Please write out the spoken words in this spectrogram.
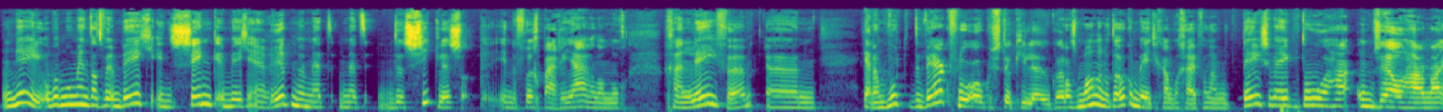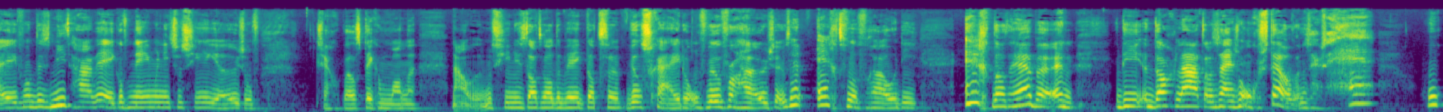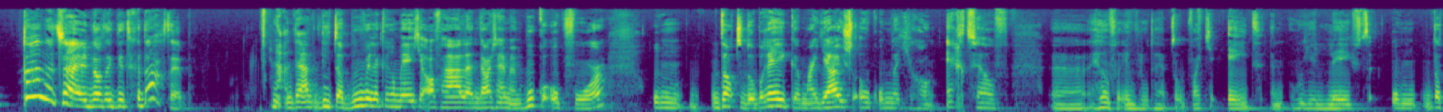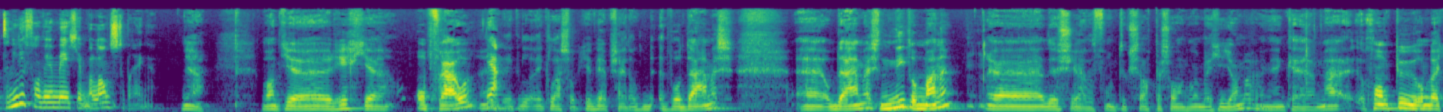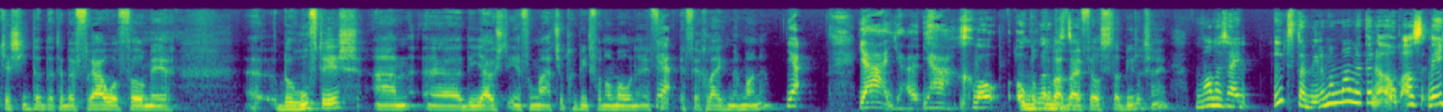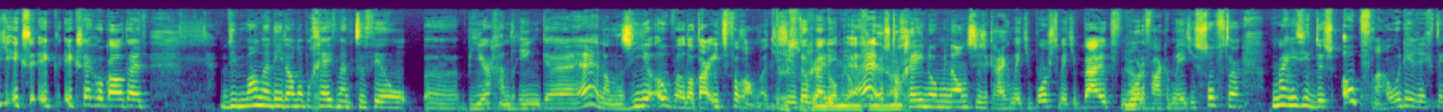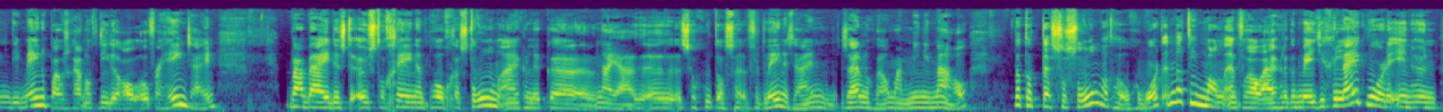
Nee, op het moment dat we een beetje in sync, een beetje in ritme met, met de cyclus in de vruchtbare jaren dan nog gaan leven, ehm, ja, dan wordt de werkvloer ook een stukje leuker. Als mannen dat ook een beetje gaan begrijpen van nou, deze week doen we haar, omzeil haar maar even, want het is niet haar week. Of neem haar niet zo serieus. Of ik zeg ook wel eens tegen mannen, nou, misschien is dat wel de week dat ze wil scheiden of wil verhuizen. Er zijn echt veel vrouwen die echt dat hebben. En die een dag later, dan zijn ze ongesteld. En dan zeggen ze, hè, hoe kan het zijn dat ik dit gedacht heb? Nou, daar, die taboe wil ik er een beetje afhalen. En daar zijn mijn boeken ook voor. Om dat te doorbreken. Maar juist ook omdat je gewoon echt zelf eh, heel veel invloed hebt op wat je eet en hoe je leeft. Om dat in ieder geval weer een beetje in balans te brengen. Ja, want je richt je op vrouwen. Ja. Ik, ik las op je website ook het woord dames. Eh, op dames, niet op mannen. Eh, dus ja, dat vond ik natuurlijk zelf persoonlijk wel een beetje jammer. Ik denk, eh, maar gewoon puur omdat je ziet dat, dat er bij vrouwen veel meer eh, behoefte is aan de juiste informatie op het gebied van hormonen in, ver- Ja. in vergelijking met mannen. Ja, ja, ja, ja gewoon ook Omdat, omdat, omdat het- wij veel stabieler zijn. mannen zijn iets stabieler, maar mannen kunnen ook als, weet je, ik, ik, ik zeg ook altijd, die mannen die dan op een gegeven moment te veel eh, bier gaan drinken, hè, en dan zie je ook wel dat daar iets verandert. Je ziet het ook bij die hè, ja. oestrogeendominantie, ze krijgen een beetje borst, een beetje buik, worden vaak een beetje softer. Maar je ziet dus ook vrouwen die richting die menopauze gaan of die er al overheen zijn. Waarbij dus de oestrogeen en progesteron eigenlijk, eh, nou ja, eh, zo goed als eh, verdwenen zijn. Zijn er nog wel, maar minimaal. Dat dat testosteron wat hoger wordt. En dat die man en vrouw eigenlijk een beetje gelijk worden in hun,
